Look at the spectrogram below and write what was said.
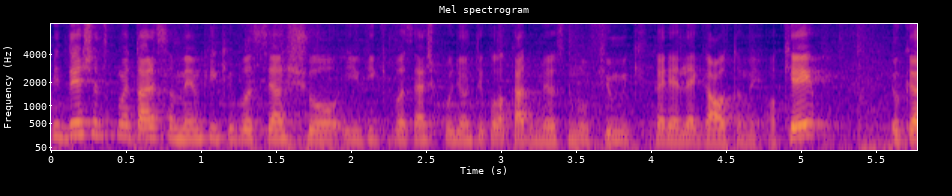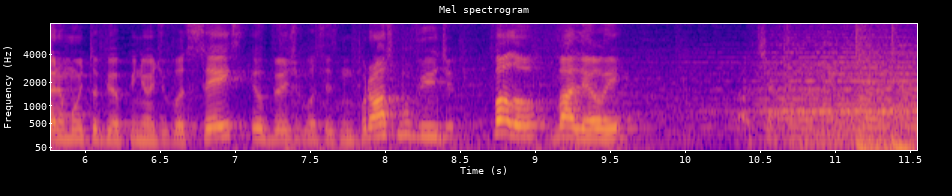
me deixa nos comentários também o que, que você achou e o que, que você acha que podiam ter colocado mesmo no filme que ficaria legal também, ok? Eu quero muito ouvir a opinião de vocês, eu vejo vocês no próximo vídeo. Falou, valeu e tchau, tchau.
